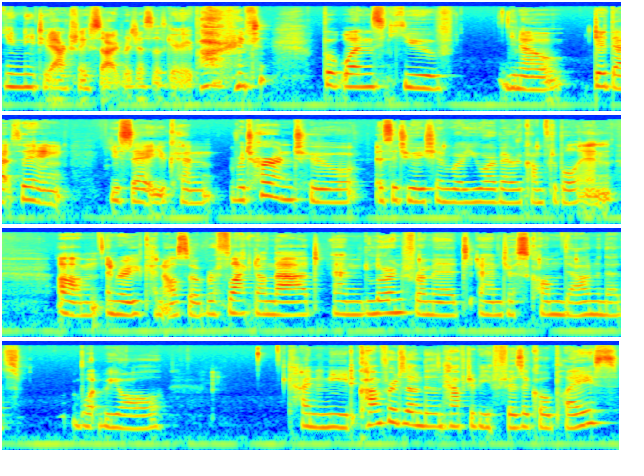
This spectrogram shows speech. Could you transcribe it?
you need to actually start, which is the scary part. but once you've, you know, did that thing, you say you can return to a situation where you are very comfortable in. Um, and where you can also reflect on that and learn from it and just calm down and that's what we all kind of need comfort zone doesn't have to be a physical place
